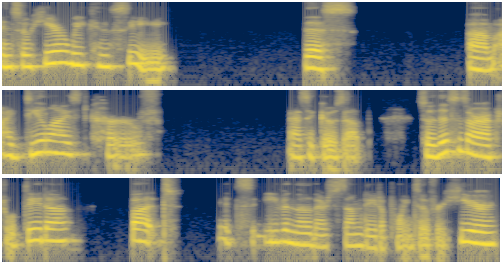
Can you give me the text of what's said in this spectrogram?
And so here we can see this um, idealized curve as it goes up. So this is our actual data, but it's even though there's some data points over here,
